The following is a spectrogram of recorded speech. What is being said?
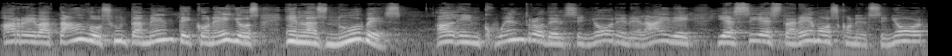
arrebatados juntamente con ellos en las nubes al encuentro del Señor en el aire y así estaremos con el Señor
